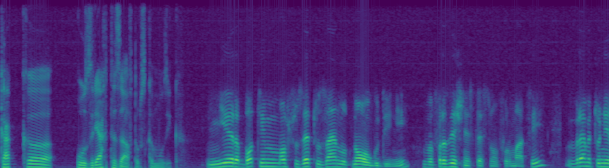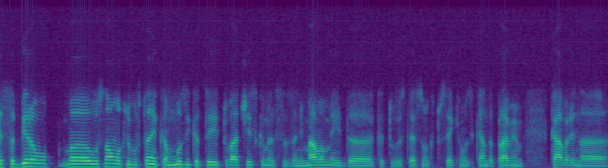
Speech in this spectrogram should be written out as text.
как озряхте за авторска музика? Ние работим общо взето заедно от много години, в различни естествено формации – Времето ни е събирало основно от любовта ни към музиката и това, че искаме да се занимаваме и да, като естествено, като всеки музикант, да правим кавери на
